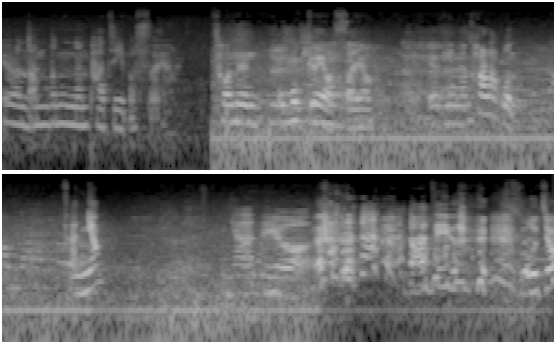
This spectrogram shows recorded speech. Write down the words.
이런 안 붙는 바지 입었어요. 저는 오목교에 왔어요. 여기는 파라곤. 안녕? 안녕하세요. 나한테 이거 뭐죠?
